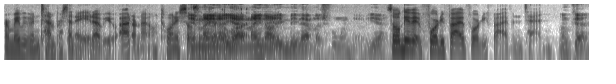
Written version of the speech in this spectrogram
Or maybe even ten percent AEW. I don't know. Twenty still It may like not. Yeah, lot, it may not even be that much of a window. Yeah. So we'll give it 45, 45, and ten. Okay.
